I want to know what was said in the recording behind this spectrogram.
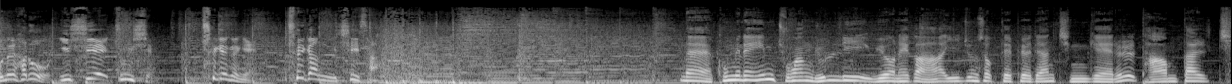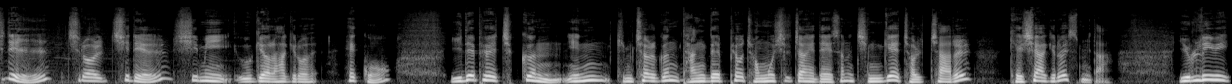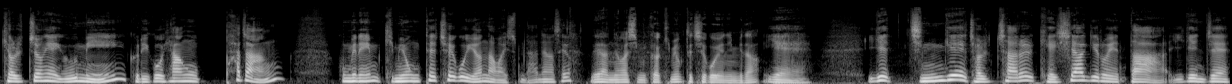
오늘 하루 이슈의 중심 최경영의 최강 시사. 네, 국민의힘 중앙윤리위원회가 이준석 대표에 대한 징계를 다음 달 7일, 7월 7일 심의 의결하기로 했고 이 대표의 측근인 김철근 당대표 정무실장에 대해서는 징계 절차를 개시하기로 했습니다. 윤리위 결정의 의미 그리고 향후 파장 국민의힘 김용태 최고위원 나와 있습니다. 안녕하세요. 네, 안녕하십니까. 김용태 최고위원입니다. 예. 이게 징계 절차를 개시하기로 했다. 이게 이제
